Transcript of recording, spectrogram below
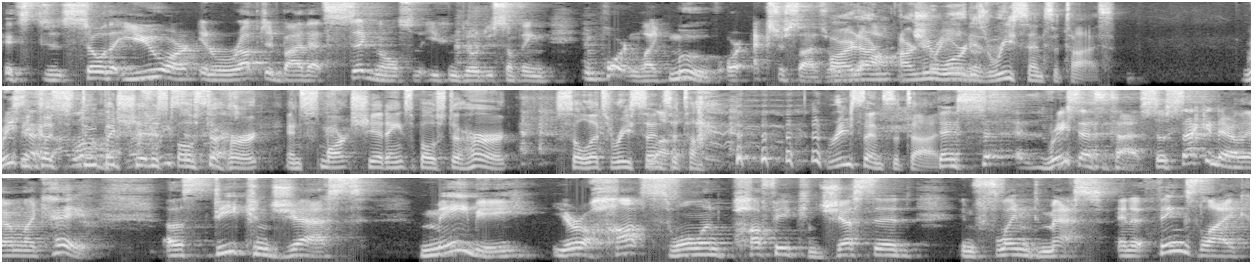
It's to, so that you aren't interrupted by that signal so that you can go do something important like move or exercise or All right, walk, our, our new word is resensitize. Resensitize. Because stupid shit is supposed to hurt and smart shit ain't supposed to hurt. So let's resensitize. resensitize. Then resensitize. So secondarily, I'm like, hey, let's decongest. Maybe you're a hot, swollen, puffy, congested, inflamed mess. And at things like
